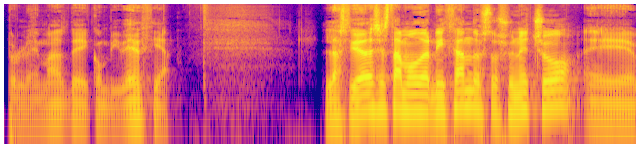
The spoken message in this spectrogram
problemas de convivencia. Las ciudades se están modernizando, esto es un hecho. eh,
